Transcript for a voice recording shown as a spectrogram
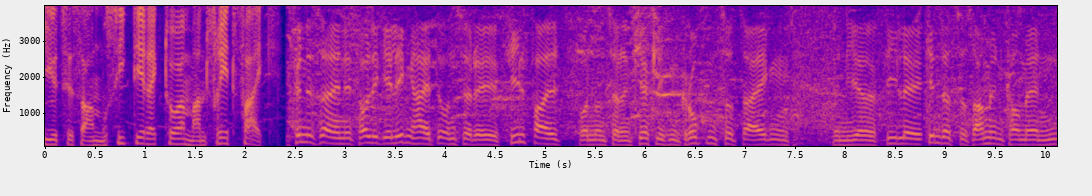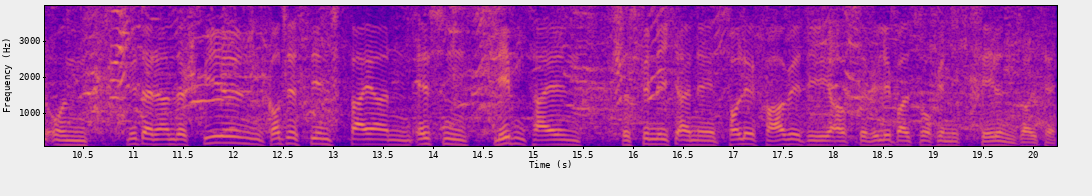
Diözesan Musikdirektor Manfred Feig. Ich finde es eine tolle Gelegenheit, unsere Vielfalt von unseren kirchlichen Gruppen zu zeigen. Wenn hier viele Kinder zusammenkommen und miteinander spielen, Gottesdienst feiern, essen, Leben teilen, das finde ich eine tolle Farbe, die auf der Willibaldswoche nicht fehlen sollte.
